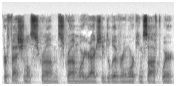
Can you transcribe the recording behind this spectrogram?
professional Scrum, Scrum where you're actually delivering working software?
